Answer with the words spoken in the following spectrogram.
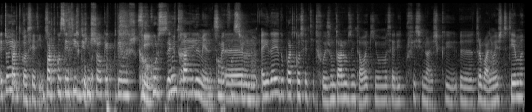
Então, parte com sentido. Parte com sentido, diz-nos só o que é que podemos, que Sim, recursos é muito que rapidamente. como é que funciona. a ideia do parte com sentido foi juntarmos então aqui uma série de profissionais que uh, trabalham este tema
